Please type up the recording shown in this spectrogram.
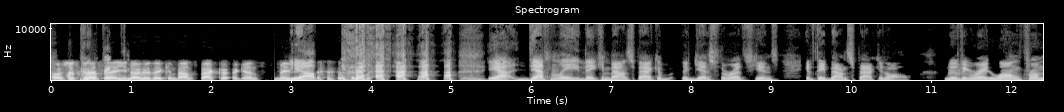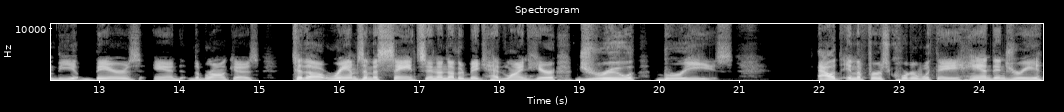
I was just going to say, you know who they can bounce back against, maybe. Yep. yeah, definitely they can bounce back against the Redskins if they bounce back at all. Moving mm-hmm. right along from the Bears and the Broncos to the Rams and the Saints. And another big headline here Drew Brees out in the first quarter with a hand injury,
